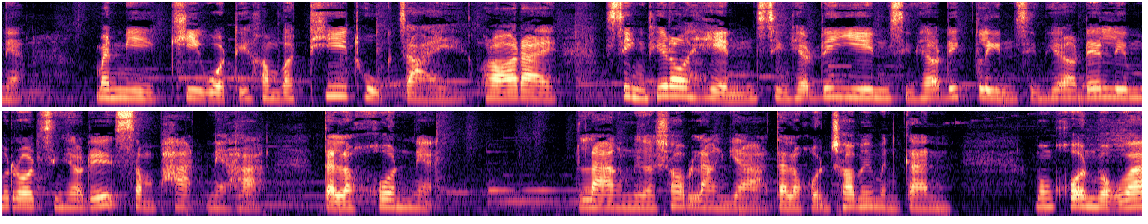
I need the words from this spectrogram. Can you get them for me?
เนี่ยมันมี keyword ที่คำว่าที่ถูกใจ เพราะอะไรสิ่งที่เราเห็นสิ่งที่เราได้ยิน สิ่งที่เราได้กลิ่น สิ่งที่เราได้ลิ้มรสสิ่งที่เราได้สัมผัสเนี่ยค่ะ แต่ละคนเนี่ยลางเนื้อชอบลางยา แต่ละคนชอบไม่เหมือนกัน บางคนบอกว่า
